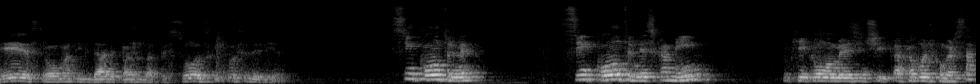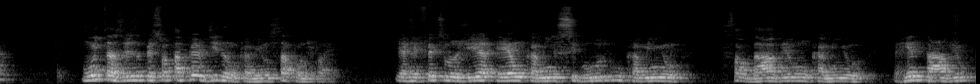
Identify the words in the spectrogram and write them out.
extra ou uma atividade para ajudar pessoas, o que, você diria? Se encontre, né? Se encontre nesse caminho, porque como a gente acabou de conversar, muitas vezes a pessoa está perdida no caminho, não sabe para onde vai. E a reflexologia é um caminho seguro, um caminho saudável, um caminho rentável,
